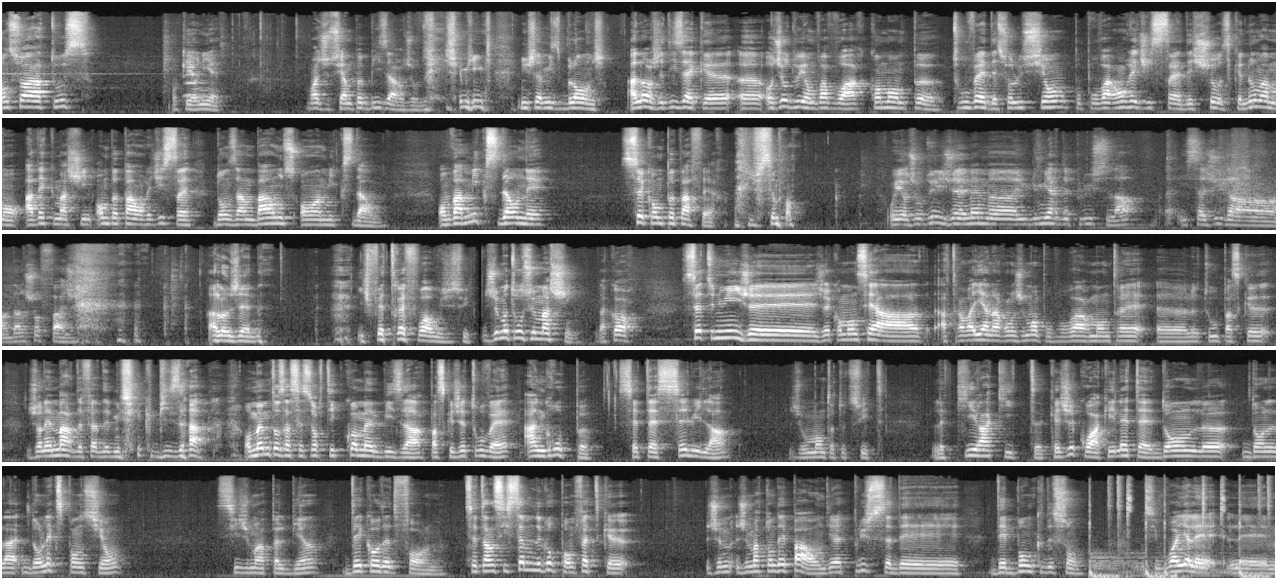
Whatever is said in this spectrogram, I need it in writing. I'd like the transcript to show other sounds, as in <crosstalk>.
Bonsoir à tous. Ok, on y est. Moi, je suis un peu bizarre aujourd'hui. <laughs> J'ai mis une chemise blanche. Alors, je disais que euh, aujourd'hui, on va voir comment on peut trouver des solutions pour pouvoir enregistrer des choses que normalement, avec machine, on ne peut pas enregistrer dans un bounce ou un mix down. On va mix downer ce qu'on ne peut pas faire, <laughs> justement. Oui, aujourd'hui, j'ai même euh, une lumière de plus là. Il s'agit d'un chauffage <laughs> halogène. Il fait très froid où je suis. Je me trouve sur machine, d'accord? Cette nuit, j'ai commencé à, travailler un arrangement pour pouvoir montrer euh, le tout parce que j'en ai marre de faire des <laughs> musiques bizarres. En même temps, ça s'est sorti quand même bizarre parce que j'ai trouvé un groupe. C'était celui-là. Je vous montre tout de suite. Le Kirakit, que je crois qu'il était dans l'expansion, dans si je me rappelle bien, Decoded Form. C'est un système de groupe en fait que je ne m'attendais pas. On dirait plus des, des banques de sons. Si vous voyez les, les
